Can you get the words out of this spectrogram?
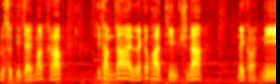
รู้สึกดีใจมากครับ ที่ทำได้และก็พาทีมชนะในครั้งนี้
